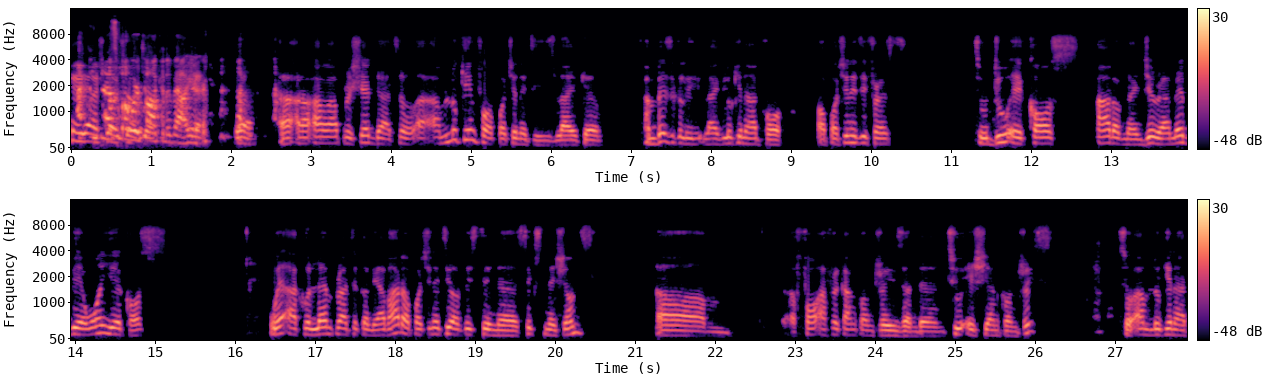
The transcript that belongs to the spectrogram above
that's sure, what sure, we're talking about here. yeah, I, I, I, appreciate that. So I'm looking for opportunities. Like uh, I'm basically like looking out for opportunity first to do a course out of Nigeria, maybe a one year course where I could learn practically. I've had opportunity of visiting uh, six nations, um, four African countries, and then two Asian countries. So I'm looking at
